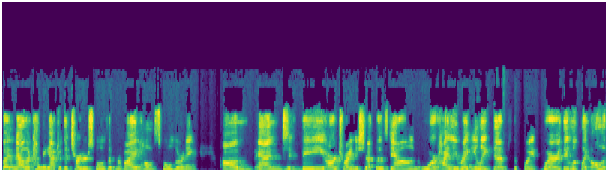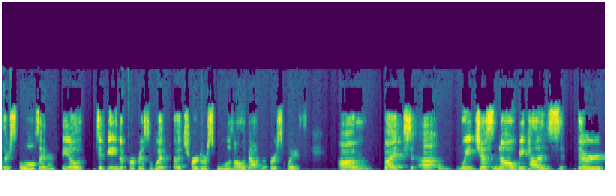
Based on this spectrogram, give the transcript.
But now they're coming after the charter schools that provide homeschool learning, um, and they are trying to shut those down or highly regulate them to the point where they look like all other schools, and you know, defeating the purpose of what a charter school is all about in the first place. Um, but uh, we just know because they're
